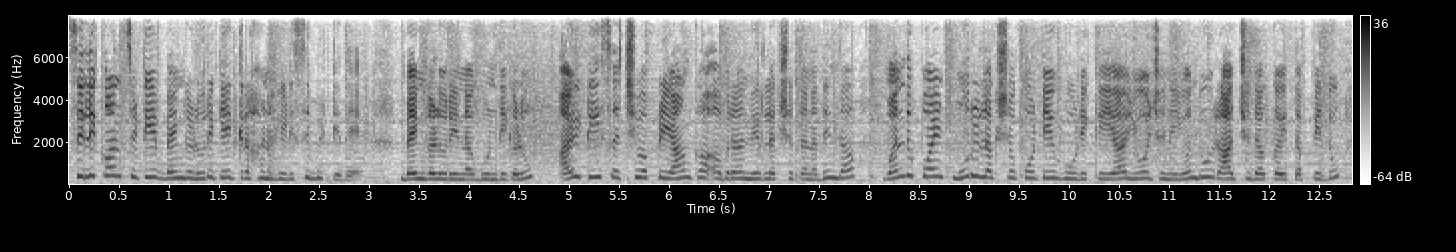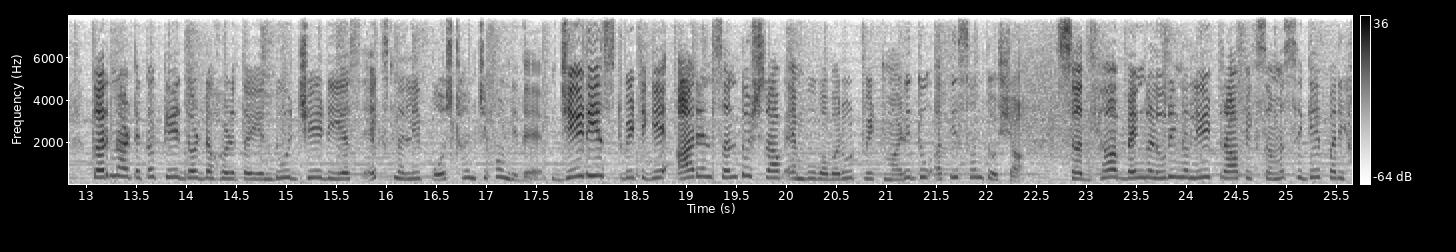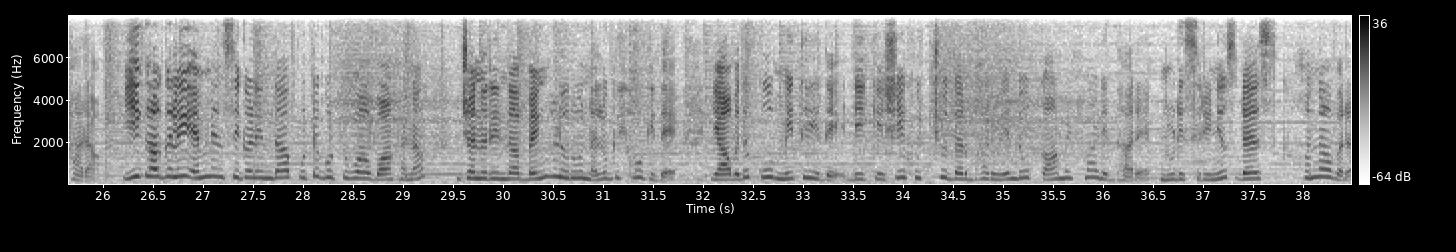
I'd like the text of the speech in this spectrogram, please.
ಸಿಲಿಕಾನ್ ಸಿಟಿ ಬೆಂಗಳೂರಿಗೆ ಗ್ರಹಣ ಹಿಡಿಸಿಬಿಟ್ಟಿದೆ. ಬೆಂಗಳೂರಿನ ಗುಂಡಿಗಳು, ಐಟಿ ಸಚಿವ ಪ್ರಿಯಾಂಕಾ ಅವರ ನಿರ್ಲಕ್ಷ್ಯತನದಿಂದ ಒಂದು ಪಾಯಿಂಟ್ ಮೂರು ಲಕ್ಷ ಕೋಟಿ ಹೂಡಿಕೆಯ ಯೋಜನೆಯೊಂದು ರಾಜ್ಯದ ಕೈತಪ್ಪಿದ್ದು ಕರ್ನಾಟಕಕ್ಕೆ ದೊಡ್ಡ ಹೊಡೆತ ಎಂದು ಜೆಡಿಎಸ್ ಎಕ್ಸ್ನಲ್ಲಿ ಪೋಸ್ಟ್ ಹಂಚಿಕೊಂಡಿದೆ. ಜೆಡಿಎಸ್ ಟ್ವೀಟ್ಗೆ ಆರ್ಎನ್ ಸಂತೋಷ್ ರಾವ್ ಎಂಬುವವರು ಟ್ವೀಟ್ ಮಾಡಿದ್ದು ಅತಿ ಸಂತೋಷ. ಸದ್ಯ ಬೆಂಗಳೂರಿನಲ್ಲಿ ಟ್ರಾಫಿಕ್ ಸಮಸ್ಯೆಗೆ ಪರಿಹಾರ. ಈಗಾಗಲೇ ಎಂಎನ್ಸಿಗಳಿಂದ ಪುಟಗುಟ್ಟುವ ವಾಹನ ಜನರಿಂದ ಬೆಂಗಳೂರು ನಲುಗಿ ಹೋಗಿದೆ. ಯಾವುದಕ್ಕೂ ಮಿತಿ ಇದೆ. ಡಿಕೆಶಿ ಹುಚ್ಚು ದರ್ಬಾರು ಎಂದು ಕಾಮೆಂಟ್ ಮಾಡಿದ್ದಾರೆ. Nudisiri news desk Honnavar.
